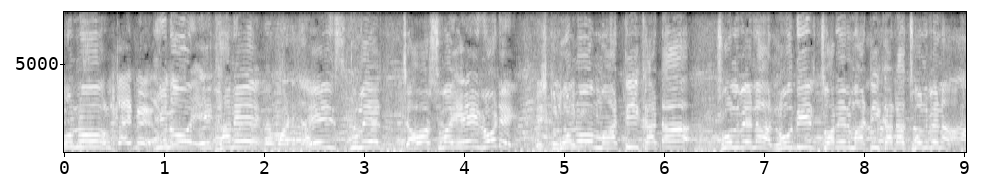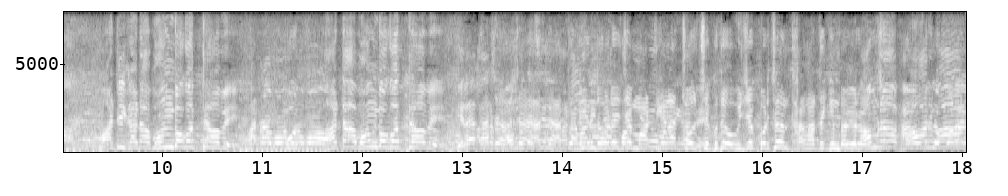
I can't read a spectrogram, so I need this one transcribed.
কোনো এখানে এই স্কুলে যাওয়ার সময় এই রোডে কোনো মাটি কাটা চলবে না নদীর চরের মাটি কাটা চলবে না। মাটি কাটা বন্ধ করতে হবে। ভাটা বন্ধ করতে হবে। আচ্ছা, আচ্ছা, আচ্ছা, এতদিন ধরে যে মাটি কাটা চলছে কোথায় অভিযোগ করেছেন? থানাতে কিংবা আমরা বারবার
